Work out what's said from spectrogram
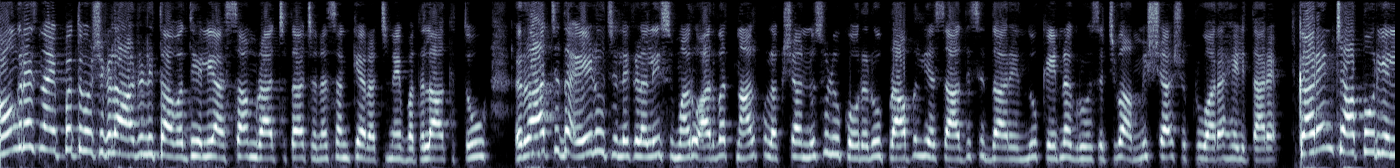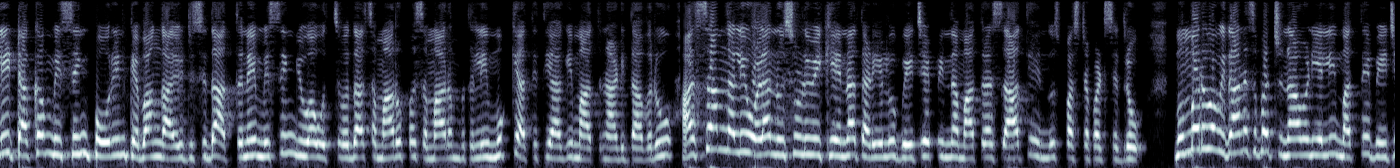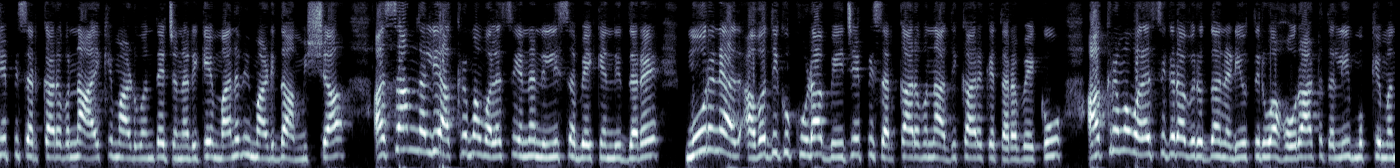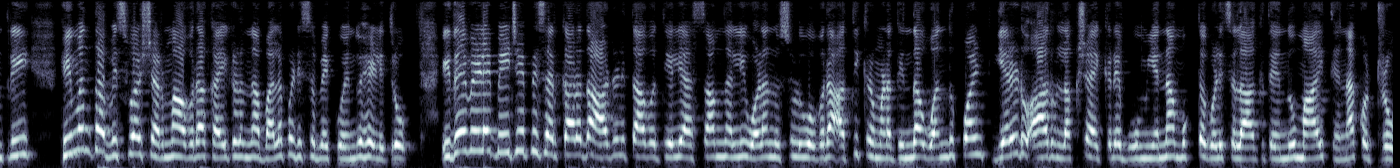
ಕಾಂಗ್ರೆಸ್ನ ಇಪ್ಪತ್ತು ವರ್ಷಗಳ ಆಡಳಿತ ಅವಧಿಯಲ್ಲಿ ಅಸ್ಸಾಂ ರಾಜ್ಯದ ಜನಸಂಖ್ಯೆ ರಚನೆ ಬದಲಾಗಿತ್ತು. ರಾಜ್ಯದ ಏಳು ಜಿಲ್ಲೆಗಳಲ್ಲಿ ಸುಮಾರು ಅರವತ್ನಾಲ್ಕು ಲಕ್ಷ ನುಸುಳುಕೋರರು ಪ್ರಾಬಲ್ಯ ಸಾಧಿಸಿದ್ದಾರೆ ಎಂದು ಕೇಂದ್ರ ಗೃಹ ಸಚಿವ ಅಮಿತ್ ಶಾ ಶುಕ್ರವಾರ ಹೇಳಿದ್ದಾರೆ. ಕರೆನ್ ಚಾಪೂರಿಯಲ್ಲಿ ಟಕಂ ಮಿಸ್ಸಿಂಗ್ ಪೋರಿನ್ ಕೆಬಾಂಗ್ ಆಯೋಜಿಸಿದ ಹತ್ತನೇ ಮಿಸ್ಸಿಂಗ್ ಯುವ ಉತ್ಸವದ ಸಮಾರೋಪ ಸಮಾರಂಭದಲ್ಲಿ ಮುಖ್ಯ ಅತಿಥಿಯಾಗಿ ಮಾತನಾಡಿದ ಅವರು, ಅಸ್ಸಾಂನಲ್ಲಿ ಒಳ ನುಸುಳುವಿಕೆಯನ್ನ ತಡೆಯಲು ಬಿಜೆಪಿಯಿಂದ ಮಾತ್ರ ಸಾಧ್ಯ ಎಂದು ಸ್ಪಷ್ಟಪಡಿಸಿದರು. ಮುಂಬರುವ ವಿಧಾನಸಭಾ ಚುನಾವಣೆಯಲ್ಲಿ ಮತ್ತೆ ಬಿಜೆಪಿ ಸರ್ಕಾರವನ್ನ ಆಯ್ಕೆ ಮಾಡುವಂತೆ ಜನರಿಗೆ ಮನವಿ ಮಾಡಿದ ಅಮಿತ್ ಶಾ, ಅಸ್ಸಾಂನಲ್ಲಿ ಅಕ್ರಮ ವಲಸೆಯನ್ನ ನಿಲ್ಲಿಸಬೇಕೆಂದಿದ್ದರೆ ಮೂರನೇ ಅವಧಿಗೂ ಕೂಡ ಬಿಜೆಪಿ ಸರ್ಕಾರವನ್ನ ಅಧಿಕಾರಕ್ಕೆ ತರಬೇಕು. ಅಕ್ರಮ ವಲಸಿಗರ ವಿರುದ್ಧ ನಡೆಯುತ್ತಿರುವ ಹೋರಾಟದಲ್ಲಿ ಮುಖ್ಯಮಂತ್ರಿ ಹಿಮಂತ ಬಿಸ್ವ ಶರ್ಮಾ ಅವರ ಕೈಗಳನ್ನ ಬಲಪಡಿಸಬೇಕು ಎಂದು ಹೇಳಿದ್ರು. ಇದೇ ವೇಳೆ ಬಿಜೆಪಿ ಸರ್ಕಾರದ ಆಡಳಿತಾವಧಿಯಲ್ಲಿ ಅಸ್ಸಾಂನಲ್ಲಿ ಒಳನುಸುಳುವವರ ಅತಿಕ್ರಮಣದಿಂದ ಒಂದು ಪಾಯಿಂಟ್ ಎರಡು ಆರು ಲಕ್ಷ ಎಕರೆ ಭೂಮಿಯನ್ನ ಮುಕ್ತಗೊಳಿಸಲಾಗಿದೆ ಎಂದು ಮಾಹಿತಿಯನ್ನ ಕೊಟ್ಟರು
